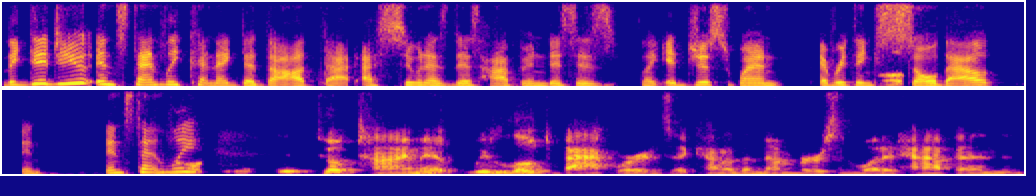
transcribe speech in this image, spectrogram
like, did you instantly connect the dot that as soon as this happened, this is like it just went everything uh, sold out in, instantly? it, it took time. It we looked backwards at kind of the numbers and what had happened, and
